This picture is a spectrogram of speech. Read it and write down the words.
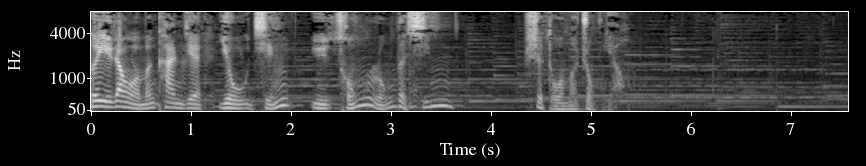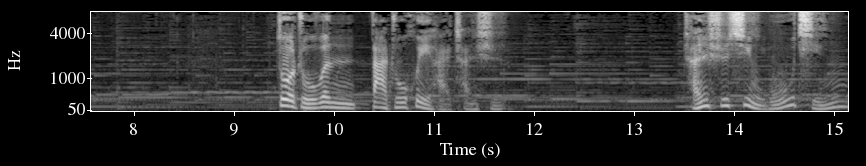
可以让我们看见友情与从容的心是多么重要。做主问大珠慧海禅师：“禅师信无情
